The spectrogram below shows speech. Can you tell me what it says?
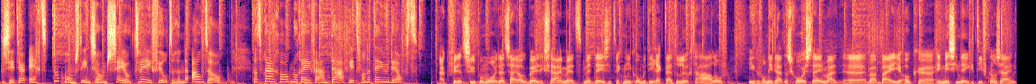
zit er echt toekomst in zo'n CO2-filterende auto? Dat vragen we ook nog even aan David van de TU Delft. Nou, ik vind het super mooi dat zij ook bezig zijn met, met deze techniek om het direct uit de lucht te halen. Of in ieder geval niet uit een schoorsteen, maar uh, waarbij je ook uh, emissienegatief kan zijn.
